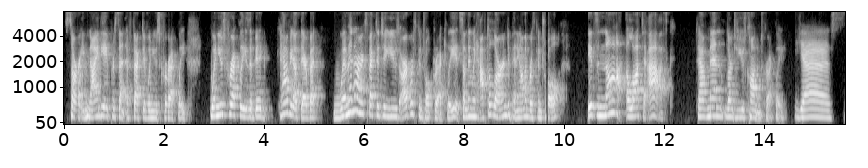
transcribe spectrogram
sorry, 98% effective when used correctly. When used correctly is a big caveat there, but women are expected to use our birth control correctly. It's something we have to learn depending on the birth control it's not a lot to ask to have men learn to use condoms correctly. Yes.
